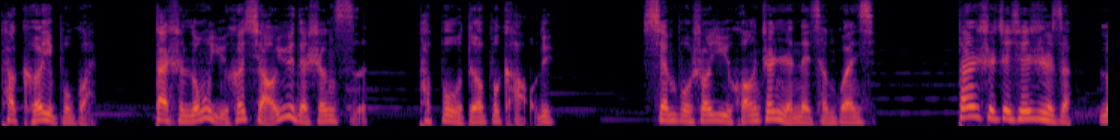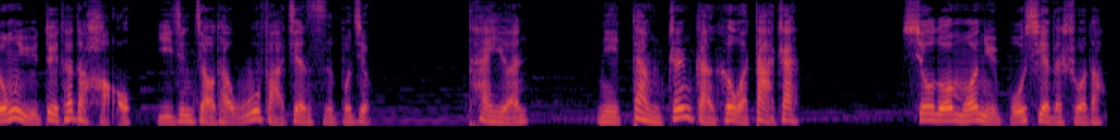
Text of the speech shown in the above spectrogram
他可以不管，但是龙宇和小玉的生死，他不得不考虑。先不说玉皇真人那层关系。单是这些日子，龙宇对他的好，已经叫他无法见死不救。太原，你当真敢和我大战？修罗魔女不屑地说道。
